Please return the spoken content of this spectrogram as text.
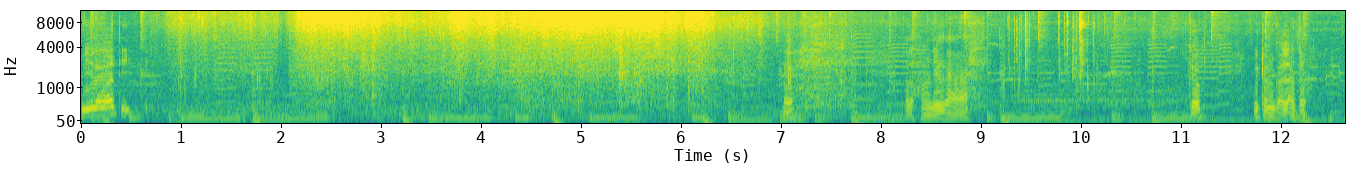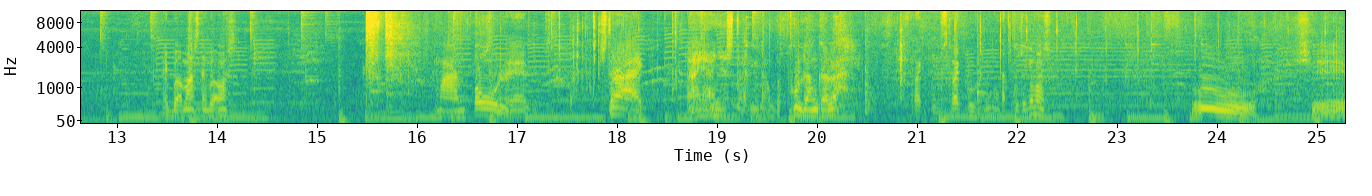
Nilawati. Eh, Alhamdulillah. Tuh, udah enggak lah tuh. Tembak mas, tembak mas. Mantul. Strike. Ayahnya strike dapat. Udah enggak lah. Strike, strike bu. Tak buceknya mas. Uh, shit.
